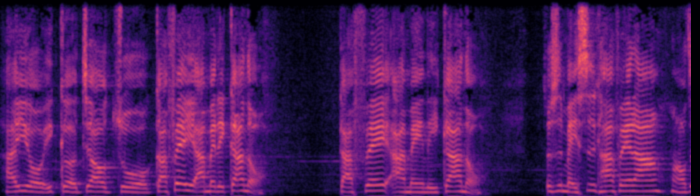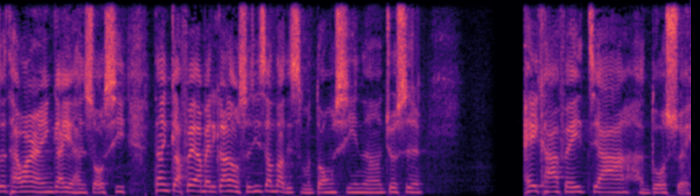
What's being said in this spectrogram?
还有一个叫做咖啡 Americano，咖啡 Americano 就是美式咖啡啦。然后这台湾人应该也很熟悉，但咖啡 Americano 实际上到底什么东西呢？就是黑咖啡加很多水，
